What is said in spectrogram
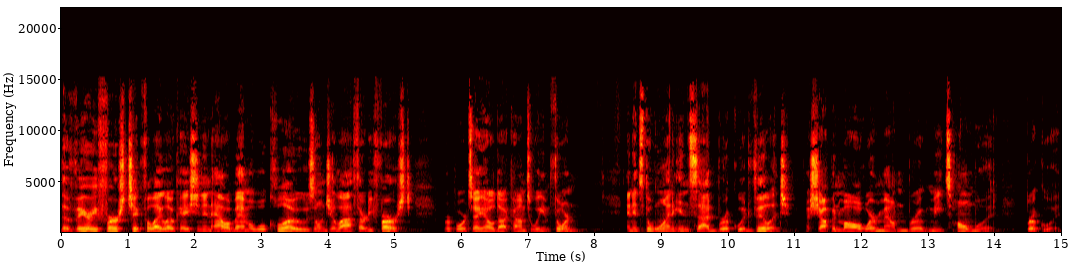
the very first Chick fil A location in Alabama will close on July 31st, reports AL.com's William Thornton. And it's the one inside Brookwood Village, a shopping mall where Mountain Brook meets Homewood. Brookwood,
